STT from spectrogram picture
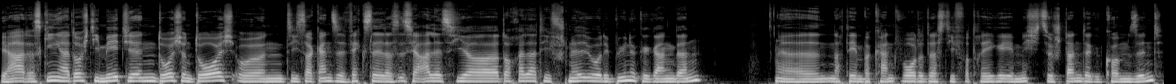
Ja, das ging ja durch die Medien durch und durch und dieser ganze Wechsel, das ist ja alles hier doch relativ schnell über die Bühne gegangen dann, äh, nachdem bekannt wurde, dass die Verträge eben nicht zustande gekommen sind.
